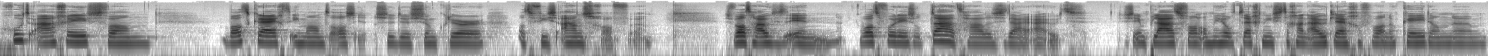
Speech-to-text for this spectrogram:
goed aangeeft van wat krijgt iemand als ze dus zo'n kleuradvies aanschaffen. Dus wat houdt het in? Wat voor resultaat halen ze daaruit? Dus in plaats van om heel technisch te gaan uitleggen van oké, dan um,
